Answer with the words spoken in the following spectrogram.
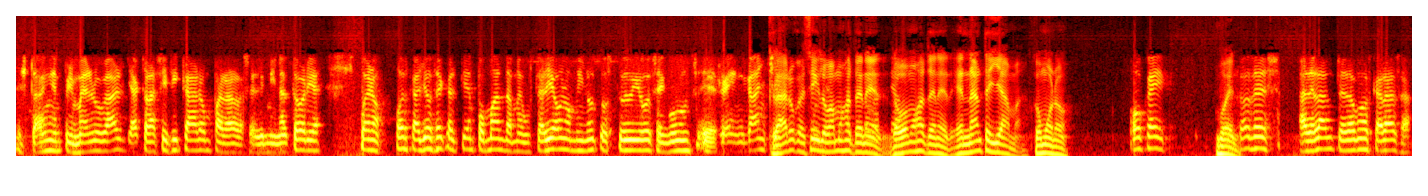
están en primer lugar, ya clasificaron para las eliminatorias. Bueno, Oscar, yo sé que el tiempo manda, me gustaría unos minutos tuyos en un eh, reenganche. Claro que sí, lo vamos a tener, lo vamos a tener. Hernán te llama, ¿cómo no? Ok, Bueno. entonces, adelante, don Oscar Aza.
